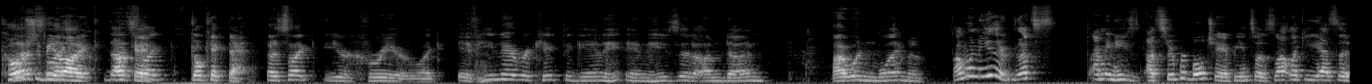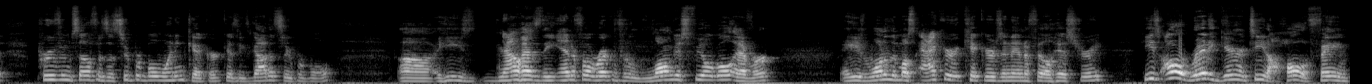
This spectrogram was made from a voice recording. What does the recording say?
coach That's should be like- like, that's okay, like- go kick that. That's like your career. Like if he never kicked again and he said I'm done, I wouldn't blame him. I wouldn't either. That's, I mean, he's a Super Bowl champion, so it's not like he has to prove himself as a Super Bowl winning kicker because he's got a Super Bowl. Uh, he's now has the NFL record for the longest field goal ever. And he's one of the most accurate kickers in NFL history. He's already guaranteed a Hall of Fame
